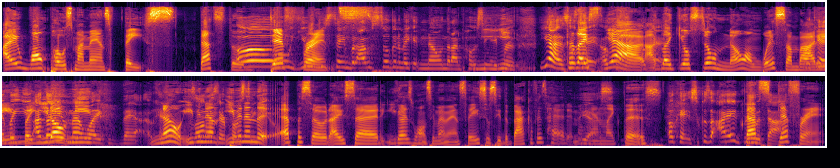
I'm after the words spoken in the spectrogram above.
I won't post my man's face. That's the Oh, difference. you were just saying, but I'm still gonna make it known that I'm posting a Ye- person. Yes, Because okay, I, okay, yeah, I- like you'll still know I'm with somebody, Okay, but you, I thought don't meant need. like that. Okay, no, even in even in the you. episode, I said you guys won't see my man's face. You'll see the back of his head and my Yes. hand like this. Okay, so because I agree That's with that. different.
